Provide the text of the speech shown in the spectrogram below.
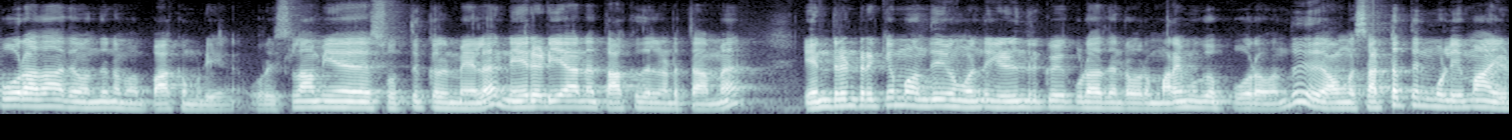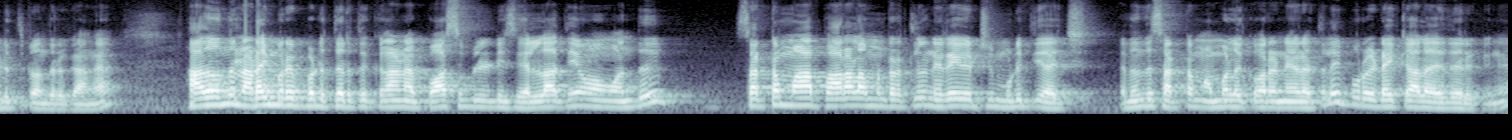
போராக தான் அதை வந்து நம்ம பார்க்க முடியுங்க ஒரு இஸ்லாமிய சொத்துக்கள் மேலே நேரடியான தாக்குதல் நடத்தாமல் என்றென்றைக்கும் வந்து இவங்க வந்து எழுந்திருக்கவே கூடாதுன்ற ஒரு மறைமுக போரை வந்து அவங்க சட்டத்தின் மூலியமாக எடுத்துகிட்டு வந்திருக்காங்க. அதை வந்து நடைமுறைப்படுத்துறதுக்கான பாசிபிலிட்டிஸ் எல்லாத்தையும் அவங்க வந்து சட்டமாக பாராளுமன்றத்தில் நிறைவேற்றி முடித்தியாச்சு இது வந்து சட்டம் அமலுக்கு வர நேரத்தில் இப்போ ஒரு இடைக்கால இது இருக்குங்க.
